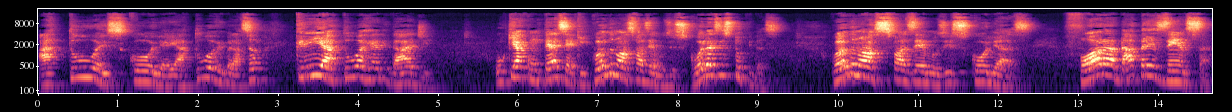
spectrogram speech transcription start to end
A tua escolha e a tua vibração cria a tua realidade. O que acontece é que quando nós fazemos escolhas estúpidas, quando nós fazemos escolhas fora da presença,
